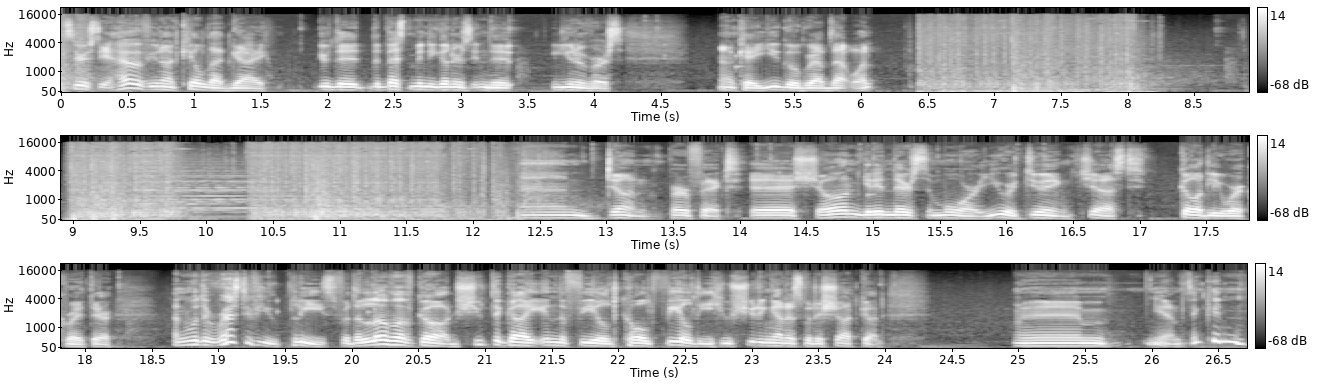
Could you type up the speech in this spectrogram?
Seriously, how have you not killed that guy? You're the, the best minigunners in the universe. Okay, you go grab that one. And done. Perfect. Uh, Sean, get in there some more. You are doing just godly work right there. And with the rest of you, please, for the love of God, shoot the guy in the field called Fieldy who's shooting at us with a shotgun. Um, yeah, I'm thinking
